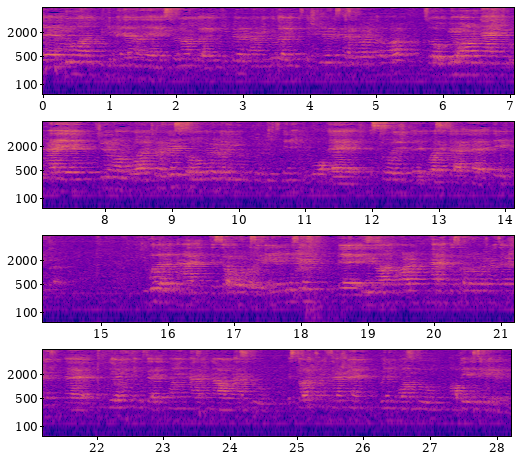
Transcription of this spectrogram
uh, don't want to be dependent on the external bookkeeper and we would use HDFS as a protocol. So we are planning to a general web interface so everybody could use any uh, storage device that uh, they prefer. We would add the support for secondary. Uh, it is not hard having the support for transactions. Uh, the only thing is that the client has now has to start a transaction when he wants to update the secondary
